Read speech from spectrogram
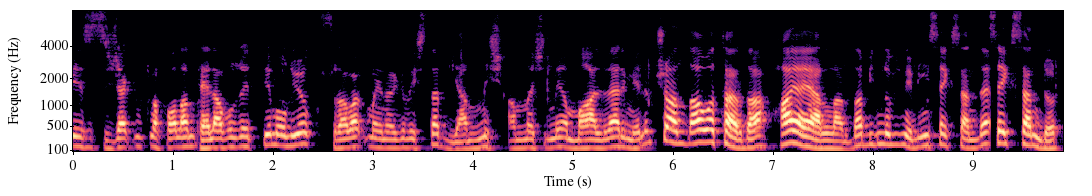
FPS'i sıcaklıkla falan telaffuz ettiğim oluyor. Kusura bakmayın arkadaşlar. Yanlış anlaşılmaya mal vermeyelim. Şu anda Avatar'da high ayarlarda 1920 1080'de 84,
